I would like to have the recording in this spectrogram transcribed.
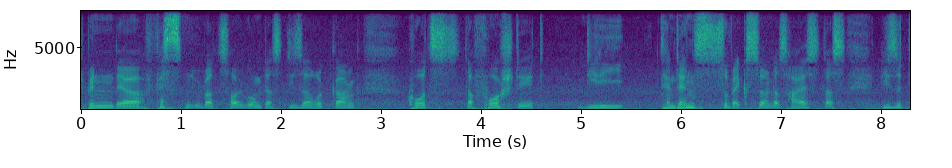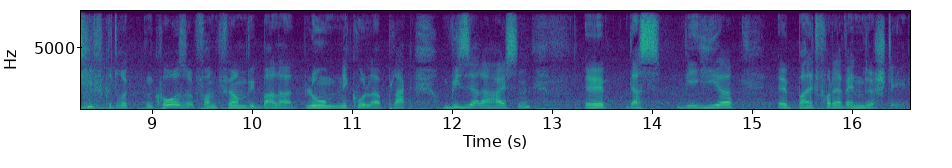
Ich bin der festen Überzeugung, dass dieser Rückgang kurz davor steht, die Tendenz zu wechseln. Das heißt, dass diese tief gedrückten Kurse von Firmen wie Ballard, Bloom, Nikola, Plug und wie sie alle heißen, äh, dass wir hier äh, bald vor der Wende stehen.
